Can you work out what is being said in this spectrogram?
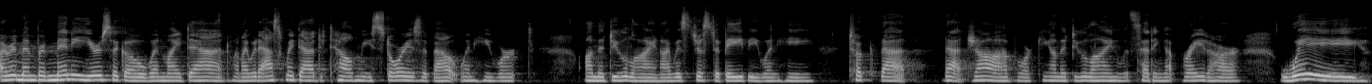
I remember many years ago when my dad, when I would ask my dad to tell me stories about when he worked on the DEW line. I was just a baby when he took that that job working on the DEW line with setting up radar way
